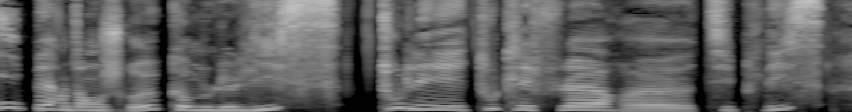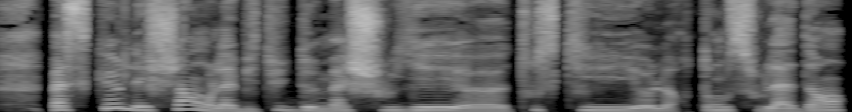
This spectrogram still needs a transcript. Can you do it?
hyper dangereux, comme le lys, tous les, toutes les fleurs euh, type lys, parce que les chats ont l'habitude de mâchouiller euh, tout ce qui leur tombe sous la dent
